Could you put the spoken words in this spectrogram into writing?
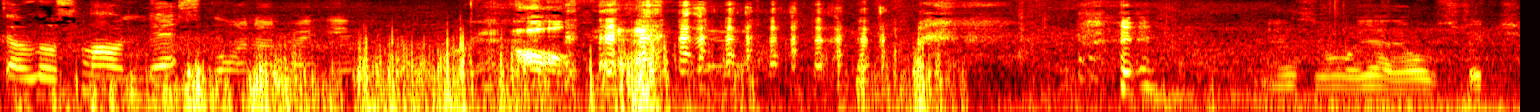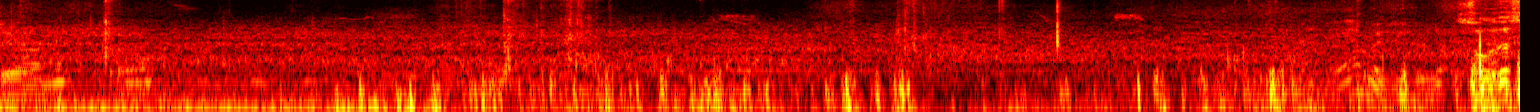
Got a little small nest going on right here. Oh, yeah. So yeah, the old structure on it. So. So this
